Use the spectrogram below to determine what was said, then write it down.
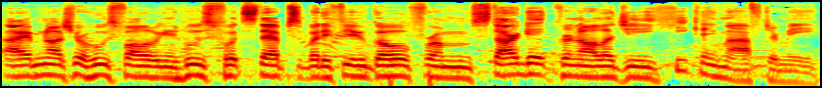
I'm not sure who's following in whose footsteps, but if you go from Stargate chronology, he came after me.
